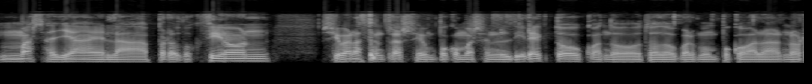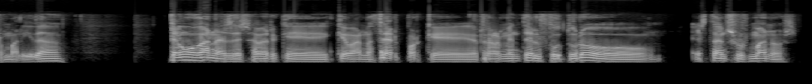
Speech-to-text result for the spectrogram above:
más allá en la producción, si van a centrarse un poco más en el directo cuando todo vuelva un poco a la normalidad. Tengo ganas de saber qué, qué van a hacer porque realmente el futuro está en sus manos.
